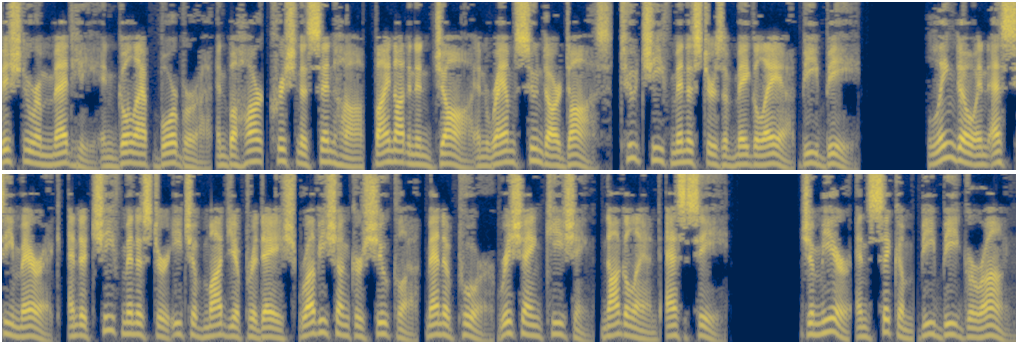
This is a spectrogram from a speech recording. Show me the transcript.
Bishnuram Medhi and Golap Borbora and Bihar Krishna Sinha, Vainadanand Jha and Ram Sundar Das, two chief ministers of Meghalaya B.B. Lyngdoh and S. C. Marak, and a chief minister each of Madhya Pradesh Ravishankar Shukla, Manipur Rishang Keishing, Nagaland S. C. Jamir and Sikkim B. B. Gurung.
